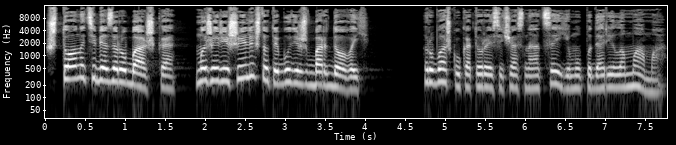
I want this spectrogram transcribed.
«Что на тебе за рубашка? Мы же решили, что ты будешь в бордовой». Рубашку, которая сейчас на отце, ему подарила мама.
